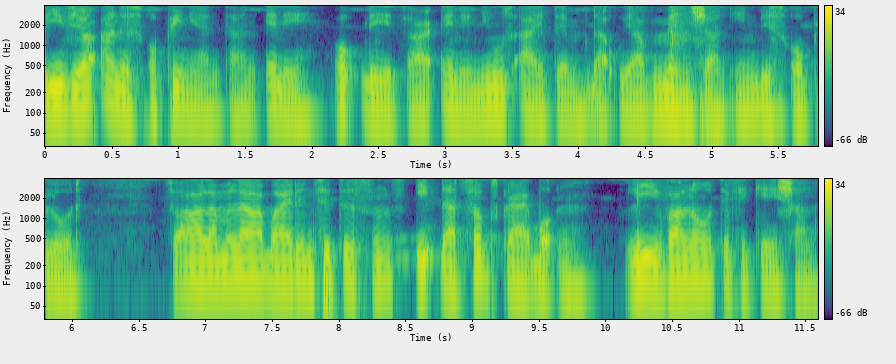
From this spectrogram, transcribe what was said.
Leave your honest opinion on any updates or any news item that we have mentioned in this upload. So all of my law abiding citizens, hit that subscribe button. Leave a notification.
